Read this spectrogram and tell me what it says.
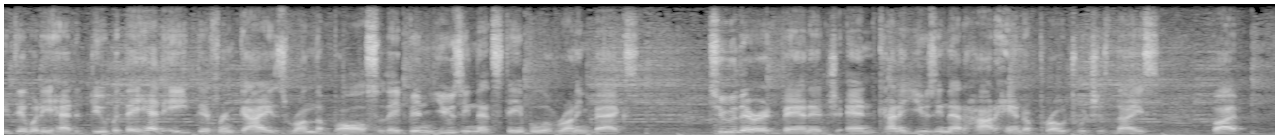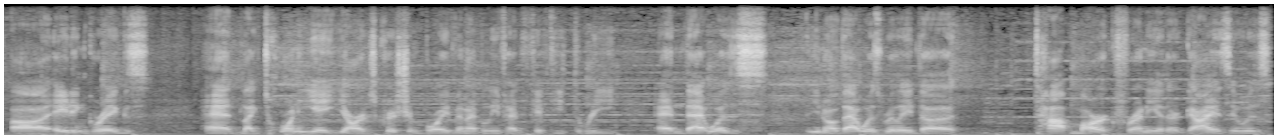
he did what he had to do. But they had eight different guys run the ball. So they've been using that stable of running backs to their advantage and kind of using that hot hand approach, which is nice. But uh, Aiden Griggs had like 28 yards. Christian Boyven, I believe, had 53, and that was, you know, that was really the top mark for any of their guys. It was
